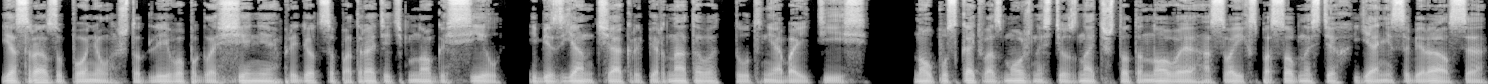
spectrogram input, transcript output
Я сразу понял, что для его поглощения придется потратить много сил, и без ян-чакры пернатого тут не обойтись но упускать возможность узнать что-то новое о своих способностях я не собирался.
